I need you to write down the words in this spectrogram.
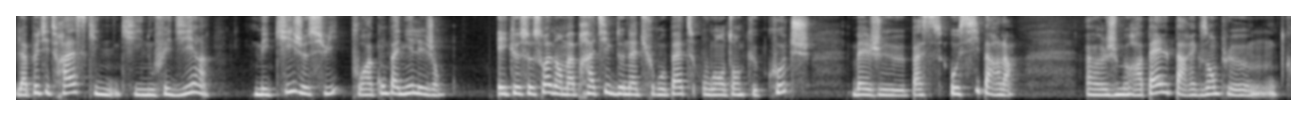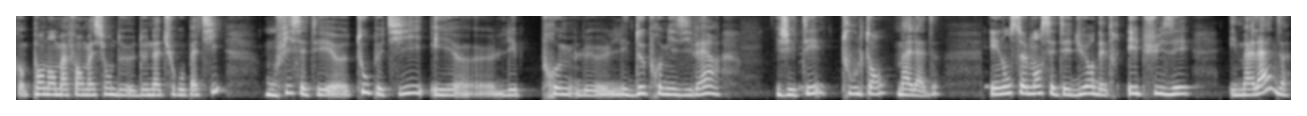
La petite phrase qui, qui nous fait dire mais qui je suis pour accompagner les gens? Et que ce soit dans ma pratique de naturopathe ou en tant que coach, ben je passe aussi par là. Euh, je me rappelle, par exemple, euh, pendant ma formation de, naturopathie, mon fils était euh, tout petit et les, les deux premiers hivers, j'étais tout le temps malade. Et non seulement c'était dur d'être épuisée et malade,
